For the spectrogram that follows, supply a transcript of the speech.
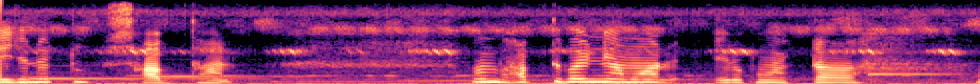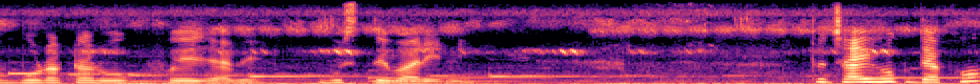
এই জন্য একটু সাবধান। আমি ভাবতে পারিনি আমার এরকম একটা বড় একটা রোগ হয়ে যাবে, বুঝতে পারিনি। তো যাই হোক, দেখো,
